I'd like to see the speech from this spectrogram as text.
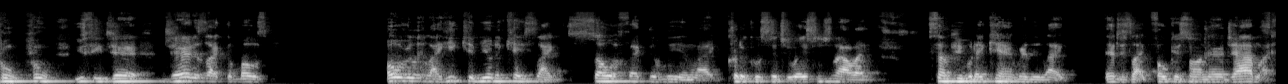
boom, boom. You see Jared. Jared is like the most overly like he communicates like so effectively in like critical situations. You know, like some people they can't really like they're just like focused on their job. Like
